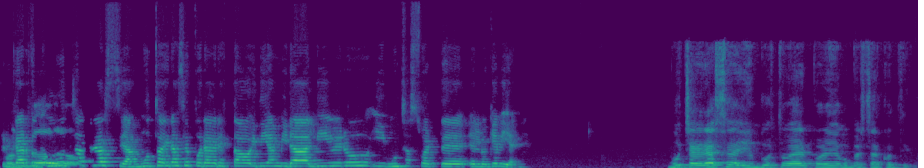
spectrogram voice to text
Ricardo, muchas gracias. Muchas gracias por haber estado hoy día en Mirada Libero y mucha suerte en lo que viene. Muchas gracias y un gusto haber podido conversar contigo.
